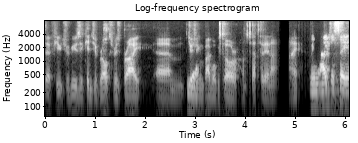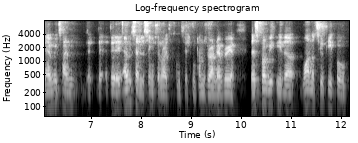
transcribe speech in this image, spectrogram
the future of music in Gibraltar is bright um, judging yeah. by what we saw on Saturday night. I mean, I just say every time the, the, the every time the singer songwriter competition comes around every year, there's probably either one or two people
